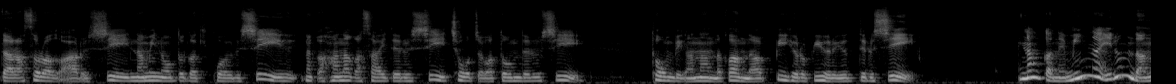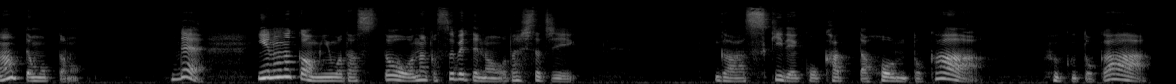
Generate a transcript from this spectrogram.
たら空があるし波の音が聞こえるしなんか花が咲いてるし蝶々が飛んでるしトンビがなんだかんだピーヒョロピーヒョロ言ってるしなんかねみんないるんだなって思ったの。で家の中を見渡すとなんか全ての私たちが好きでこう買った本とか服とか、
